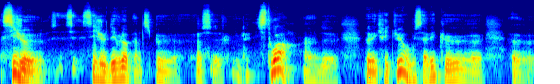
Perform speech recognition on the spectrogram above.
si je, si je développe un petit peu euh, l'histoire hein, de, de l'écriture, vous savez que euh,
